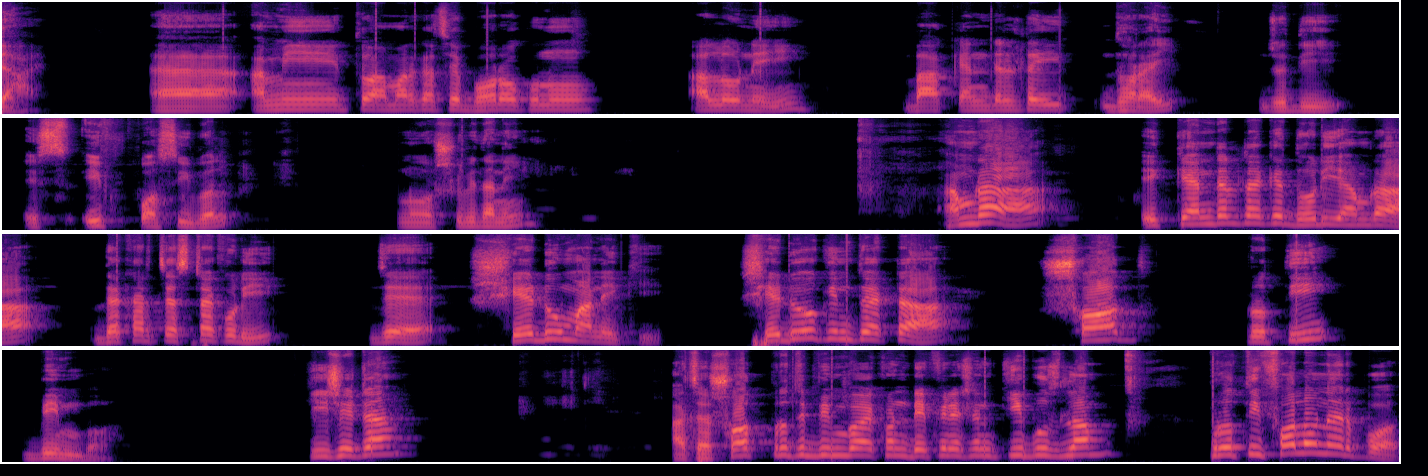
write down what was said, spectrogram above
যায়। আমি তো আমার কাছে বড় কোনো আলো নেই বা ক্যান্ডেলটাই ধরাই, যদি ইফ পসিবল কোনো অসুবিধা নেই। আমরা এই ক্যান্ডেলটাকে ধরি, আমরা দেখার চেষ্টা করি যে শেডু মানে কি? শেডু কিন্তু একটা সদ প্রতিবিম্ব। কি সেটা? আচ্ছা সৎ প্রতিবিম্ব এখন ডেফিনেশন কি বুঝলাম? প্রতিফলনের পর,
